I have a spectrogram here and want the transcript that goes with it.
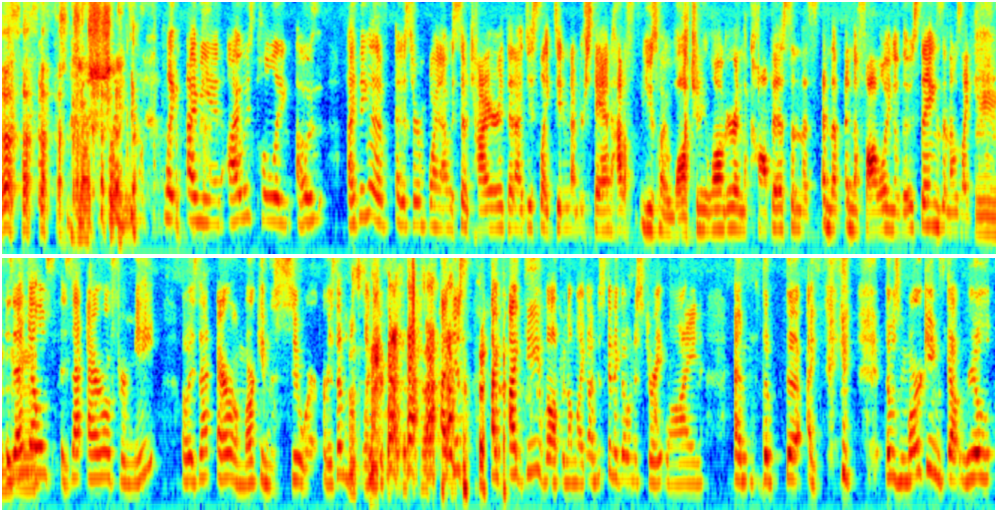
like, like, I mean, I was pulling. I was. I think at a, at a certain point, I was so tired that I just like didn't understand how to f- use my watch any longer, and the compass, and the and the and the following of those things. And I was like, "Is that Mhm. yellow? Is that arrow for me? Oh, is that arrow marking the sewer, or is that an electric?" I just I, I gave up, and I'm like, I'm just gonna go in a straight line. And the the I those markings got real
